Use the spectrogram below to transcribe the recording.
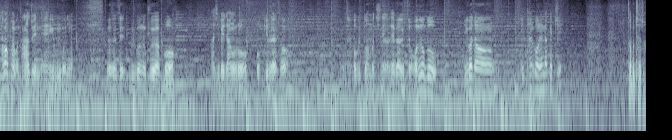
사방팔방 나눠져 있네 이 물건이요 그래서 이제 물건을 구해갖고 다시 매장으로 복귀를 해서 작업을 또 한번 진행을 해봐야겠죠. 어느 정도 이 과정이 탈거를 해놨겠지? 서브차죠.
